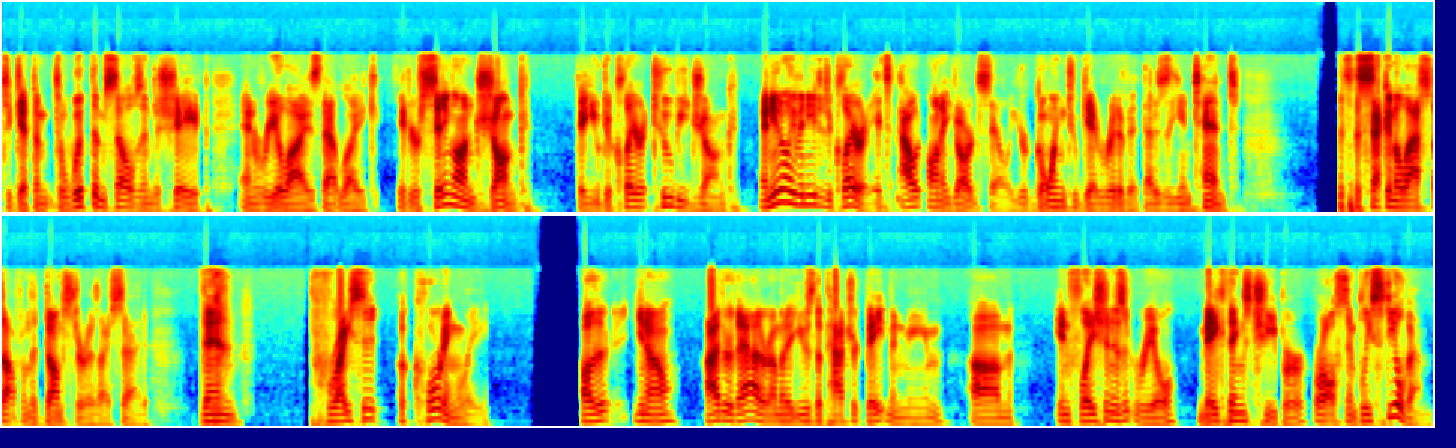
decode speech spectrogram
to, get them to whip themselves into shape and realize that like if you're sitting on junk that you declare it to be junk and you don't even need to declare it it's out on a yard sale. You're going to get rid of it. That is the intent. It's the second to last stop from the dumpster as i said. Then price it accordingly. Other you know either that or i'm going to use the patrick bateman meme um, inflation isn't real. Make things cheaper or i'll simply steal them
